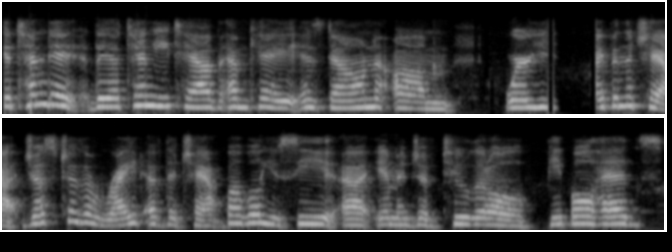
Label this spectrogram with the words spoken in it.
The attendee, the attendee tab, MK, is down um, where you type in the chat. Just to the right of the chat bubble, you see an image of two little people heads.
